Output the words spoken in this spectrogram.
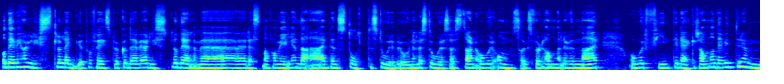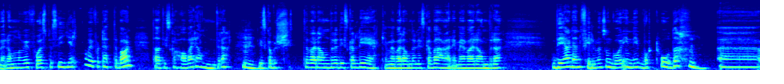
Og det vi har lyst til å legge ut på Facebook, og det vi har lyst til å dele med resten av familien, det er den stolte storebroren eller storesøsteren, og hvor omsorgsfull han eller hun er, og hvor fint de leker sammen. Og det vi drømmer om når vi får, spesielt når vi får tette barn, det er at de skal ha hverandre. De skal beskytte hverandre, de skal leke med hverandre, de skal være med hverandre. Det er den filmen som går inni vårt hode. Eh,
